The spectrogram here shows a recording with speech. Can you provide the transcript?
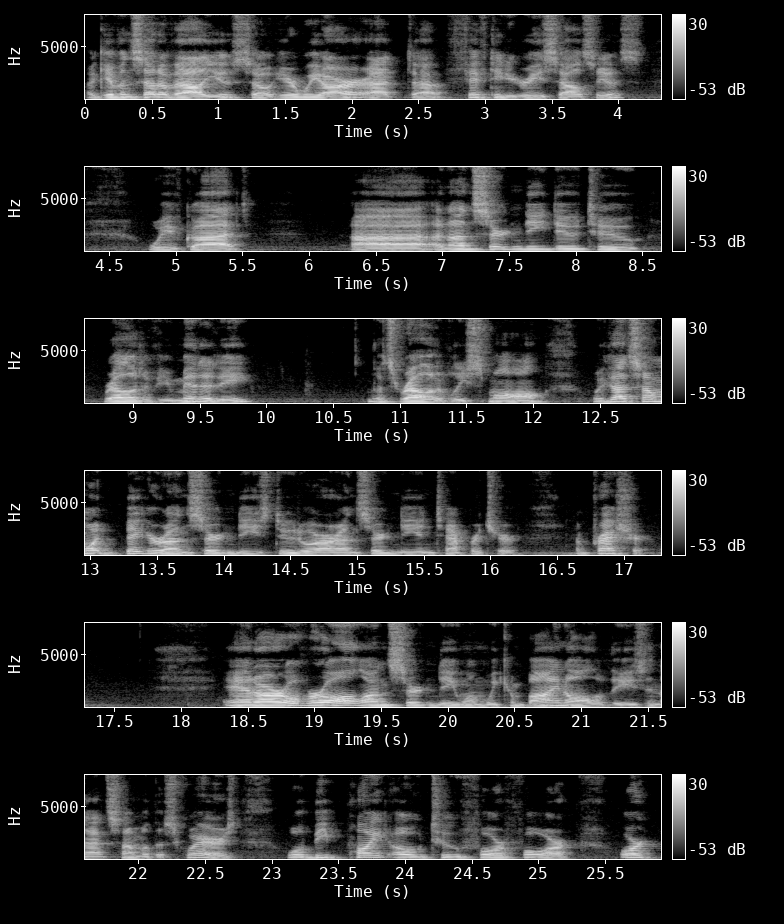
a given set of values. So here we are at uh, 50 degrees Celsius. We've got uh, an uncertainty due to relative humidity that's relatively small. We've got somewhat bigger uncertainties due to our uncertainty in temperature and pressure. And our overall uncertainty, when we combine all of these in that sum of the squares, will be 0.0244 or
